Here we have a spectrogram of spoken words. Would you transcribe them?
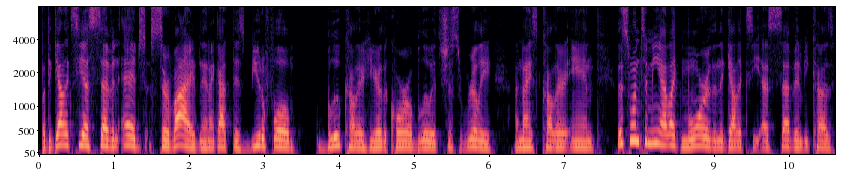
But the Galaxy S7 Edge survived and I got this beautiful blue color here, the coral blue. It's just really a nice color. And this one to me, I like more than the Galaxy S7 because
